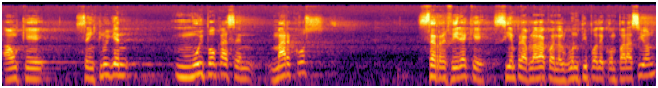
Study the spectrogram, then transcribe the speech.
aunque se incluyen muy pocas en Marcos, se refiere a que siempre hablaba con algún tipo de comparación,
